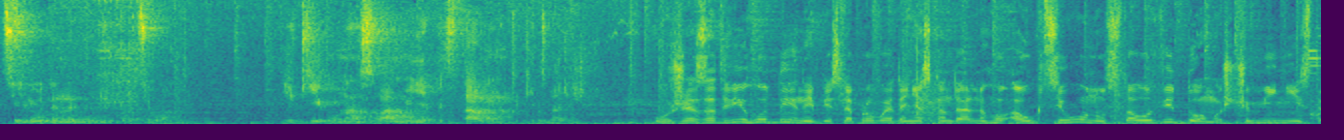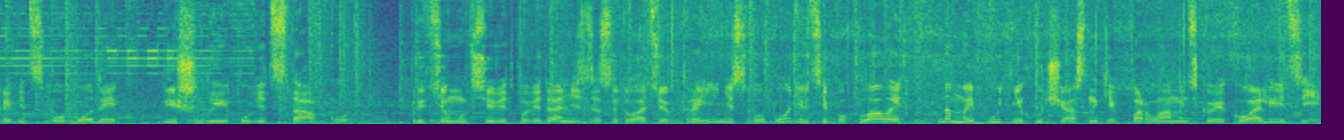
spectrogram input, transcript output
ці люди не будуть працювати? Які у нас з вами є підстави на такі твердження? Уже за дві години після проведення скандального аукціону стало відомо, що міністри від свободи пішли у відставку. При цьому всю відповідальність за ситуацію в країні свободівці поклали на майбутніх учасників парламентської коаліції.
